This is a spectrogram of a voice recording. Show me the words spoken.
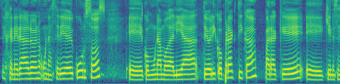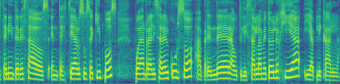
Se generaron una serie de cursos eh, como una modalidad teórico-práctica para que eh, quienes estén interesados en testear sus equipos puedan realizar el curso, aprender a utilizar la metodología y aplicarla.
